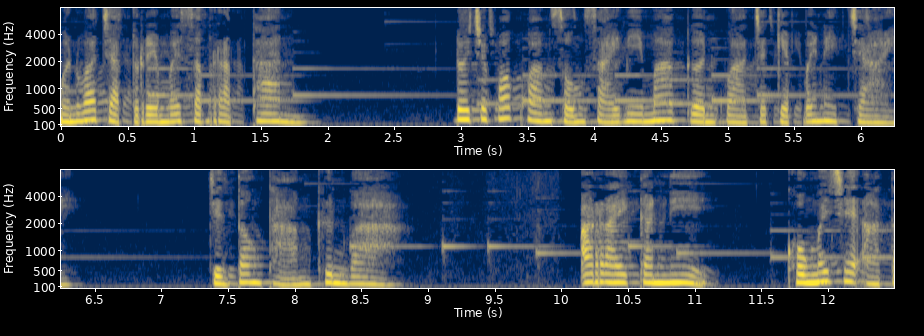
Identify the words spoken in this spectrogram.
มือนว่าจัดเตรียมไว้สำหรับท่าน โดยเฉพาะความสงสัยมีมากเกินกว่าจะเก็บไว้ในใจ จึงต้องถามขึ้นว่า อะไรกันนี่ คงไม่ใช่อาต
